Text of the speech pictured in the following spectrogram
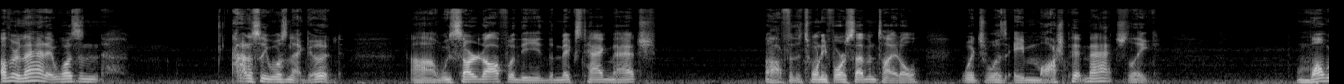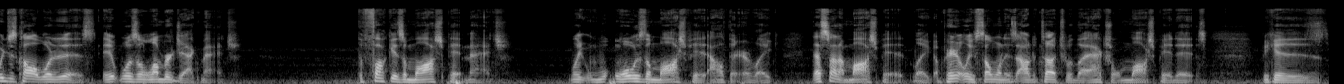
Other than that, it wasn't honestly wasn't that good. Uh, we started off with the the mixed tag match uh, for the twenty four seven title, which was a mosh pit match. Like, why don't we just call it what it is? It was a lumberjack match. The fuck is a mosh pit match? Like, wh- what was the mosh pit out there? Like, that's not a mosh pit. Like, apparently someone is out of touch with the actual mosh pit is, because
